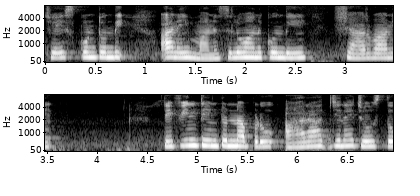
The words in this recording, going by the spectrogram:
చేసుకుంటుంది అని మనసులో అనుకుంది శార్వాణి టిఫిన్ తింటున్నప్పుడు ఆరాధ్యనే చూస్తూ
